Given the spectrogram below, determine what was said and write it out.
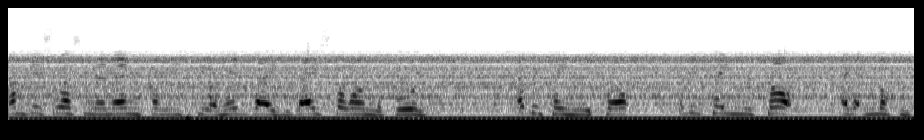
I'm just listening in for these Peterhead guys. The guy's still on the phone. Every time you talk, every time you talk, I get nothing.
